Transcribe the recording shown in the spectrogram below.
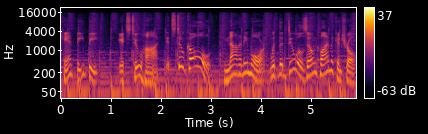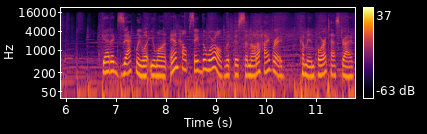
can't be beat. It's too hot, it's too cold. Not anymore with the dual zone climate control. Get exactly what you want and help save the world with this Sonata Hybrid. Come in for a test drive.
